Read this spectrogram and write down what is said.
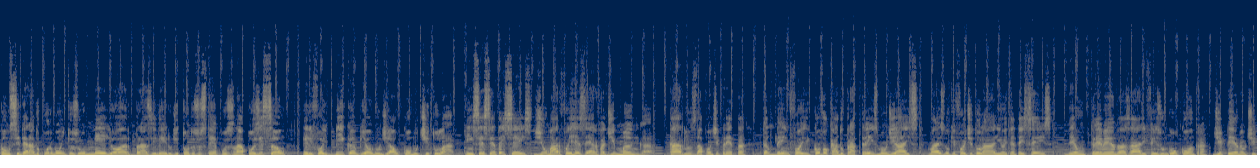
Considerado por muitos o melhor brasileiro de todos os tempos na posição, ele foi bicampeão mundial como titular. Em 66, Gilmar foi reserva de Manga. Carlos da Ponte Preta Também foi convocado para três mundiais, mas no que foi titular em 86, deu um tremendo azar e fez um gol contra, de pênalti,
